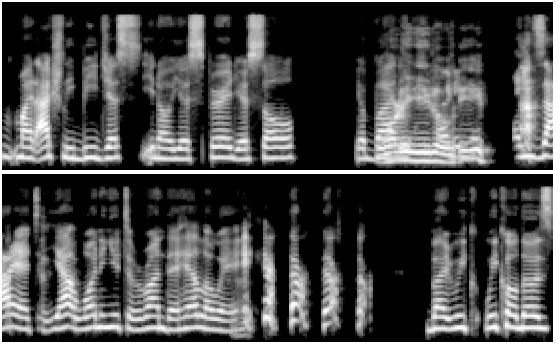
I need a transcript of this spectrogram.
might actually be just you know your spirit, your soul, your body warning you to leave anxiety yeah wanting you to run the hell away. But we we call those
